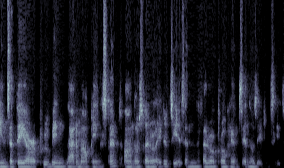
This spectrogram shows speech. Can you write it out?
means that they are approving that amount being spent on those federal agencies and the federal programs in those agencies.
